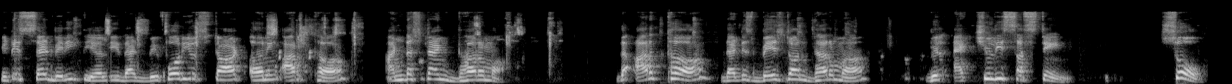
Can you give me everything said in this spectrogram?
it is said very clearly that before you start earning artha, understand dharma. The artha that is based on dharma will actually sustain. So,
